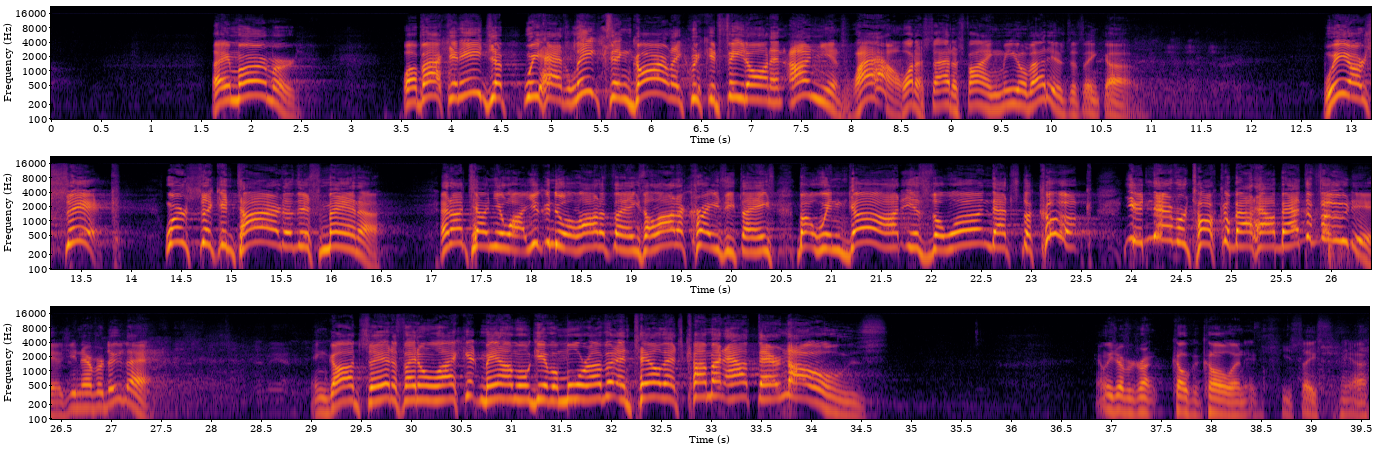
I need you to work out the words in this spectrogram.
They murmured. Well, back in Egypt, we had leeks and garlic we could feed on and onions. Wow, what a satisfying meal that is to think of. We are sick. We're sick and tired of this manna. And I'm telling you what, you can do a lot of things, a lot of crazy things, but when God is the one that's the cook, you never talk about how bad the food is. You never do that. And God said, if they don't like it, man, I'm going to give them more of it until that's coming out their nose. How many's ever drunk Coca Cola and you say, yeah,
